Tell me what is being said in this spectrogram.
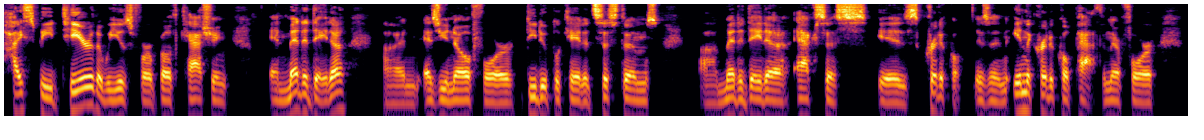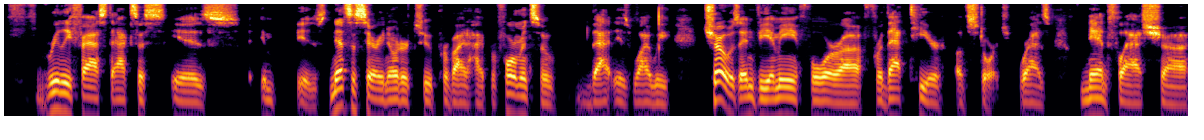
high speed tier that we use for both caching and metadata. Uh, and as you know, for deduplicated systems, uh, metadata access is critical, is in, in the critical path, and therefore, really fast access is is necessary in order to provide high performance. So that is why we chose NVMe for uh, for that tier of storage. Whereas NAND flash uh,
